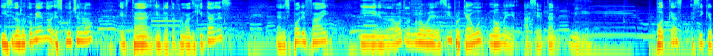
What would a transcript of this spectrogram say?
Y se los recomiendo, escúchenlo. Está en plataformas digitales, en Spotify y en la otra no lo voy a decir porque aún no me aceptan mi podcast. Así que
